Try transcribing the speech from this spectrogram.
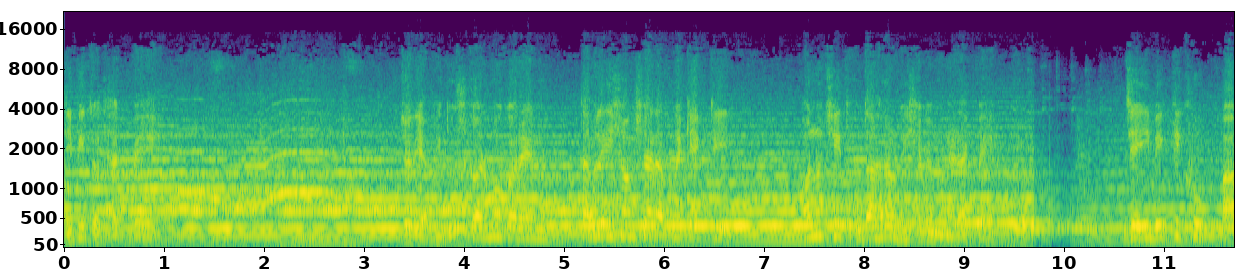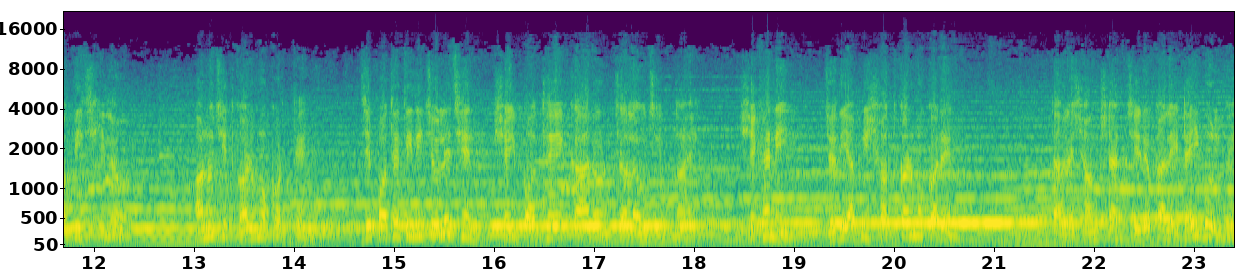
জীবিত থাকবে। যদি আপনি দুষ্কর্ম করেন, তাহলে এই সংসার আপনাকে একটি অনুচিত উদাহরণ হিসেবে মনে রাখবে। যে এই ব্যক্তি খুব পাপি ছিল, অনুচিত কর্ম করতেন। যে পথে তিনি চলেছেন, সেই পথে কারোর চলা উচিত নয়। সেখানেই যদি আপনি সৎকর্ম করেন, তাহলে সংসার চিরকাল এটাই বলবে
